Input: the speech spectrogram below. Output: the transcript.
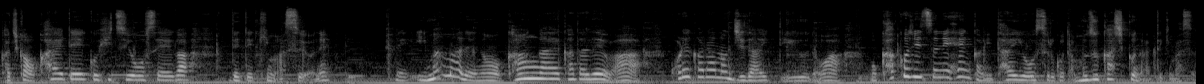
価値観を変えていく必要性が出てきますよね。で今までの考え方ではこれからの時代っていうのはもう確実に変化に対応することは難しくなってきます。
